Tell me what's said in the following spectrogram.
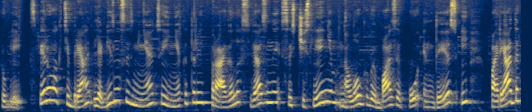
рублей. С 1 октября для бизнеса изменяются и некоторые правила, связанные с исчислением налоговой базы по НДС и порядок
